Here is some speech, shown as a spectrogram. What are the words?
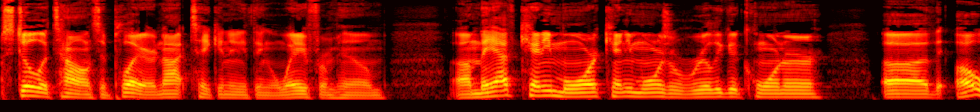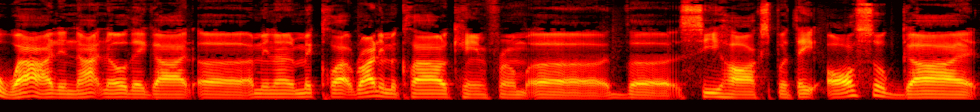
still a talented player, not taking anything away from him. Um, they have Kenny Moore. Kenny Moore is a really good corner. Uh, the, oh wow, I did not know they got. Uh, I mean, uh, McLeod, Rodney McLeod came from uh the Seahawks, but they also got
